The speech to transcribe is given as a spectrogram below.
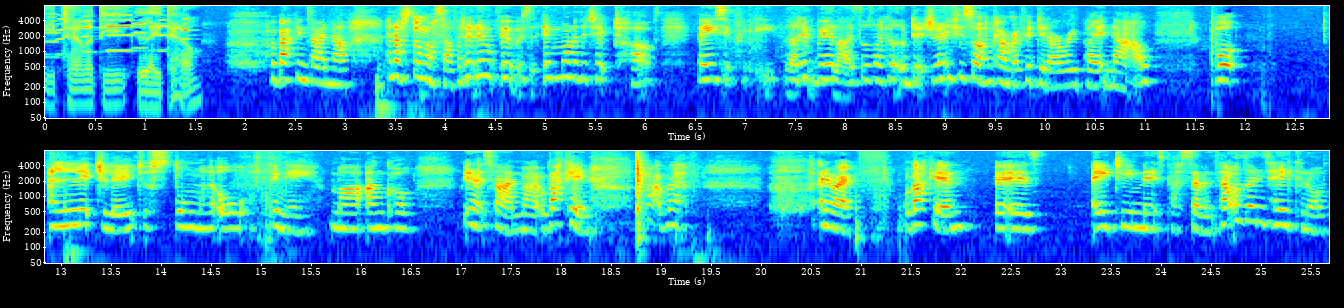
eternity later we're back inside now and I've stung myself. I don't know it was in one of the TikToks. Basically, I didn't realise there was like a little ditch. I don't know if you saw it on camera. If it did, I'll replay it now. But I literally just stung my little thingy, my ankle. But, you know, it's fine. Right, we're back in. out of breath. Anyway, we're back in. It is 18 minutes past 7. So that one's only taken us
